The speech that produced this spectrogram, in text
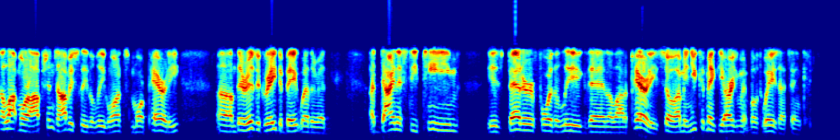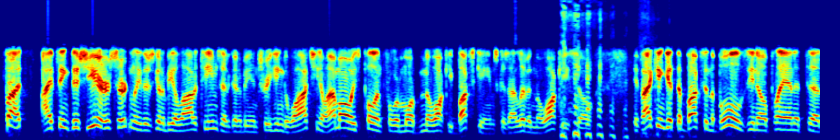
a lot more options. Obviously, the league wants more parity. Um, there is a great debate whether a, a dynasty team is better for the league than a lot of parity. So I mean, you could make the argument both ways. I think, but I think this year certainly there's going to be a lot of teams that are going to be intriguing to watch. You know, I'm always pulling for more Milwaukee Bucks games because I live in Milwaukee. So if I can get the Bucks and the Bulls, you know, playing at the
